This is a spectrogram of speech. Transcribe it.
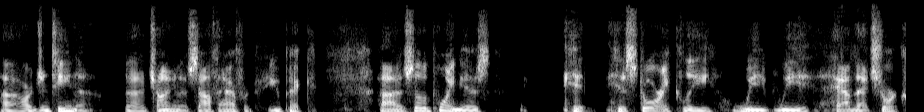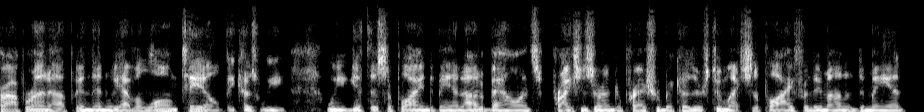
Uh, Argentina, uh, China, South Africa, you pick. Uh, so the point is, historically, we we have that short crop run up, and then we have a long tail because we we get the supply and demand out of balance. Prices are under pressure because there's too much supply for the amount of demand,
